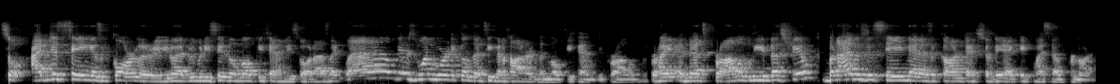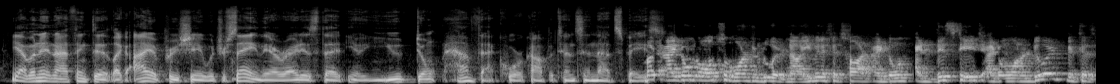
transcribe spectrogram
So I'm just saying as a corollary, you know, everybody says, oh, multifamily so I was like, well, there's one vertical that's even hotter than multifamily, probably, right? And that's probably industrial. But I was just saying that as a context of, hey, I kick myself for not. Yeah, but and I think that, like, I appreciate what you're saying there, right? Is that, you know, you don't have that core competence in that space. But I don't also want to do it now, even if it's hard. I don't, at this stage, I don't want to do it because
